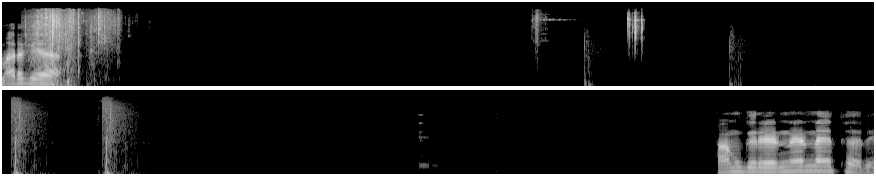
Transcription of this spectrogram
मर गया। हम ग्रेनेड नहीं था रे।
